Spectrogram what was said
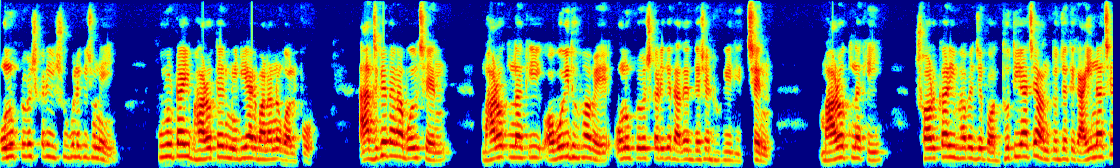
অনুপ্রবেশকারী ইস্যু বলে কিছু নেই, পুরোটাই ভারতের মিডিয়ার বানানো গল্প। আজকে তারা বলছেন, ভারত নাকি অবৈধভাবে অনুপ্রবেশকারীকে তাদের দেশে ঢুকিয়ে দিচ্ছেন। ভারত নাকি সরকারিভাবে যে পদ্ধতি আছে, আন্তর্জাতিক আইন আছে,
